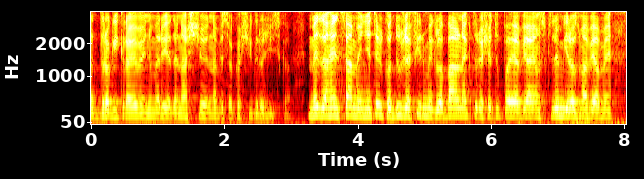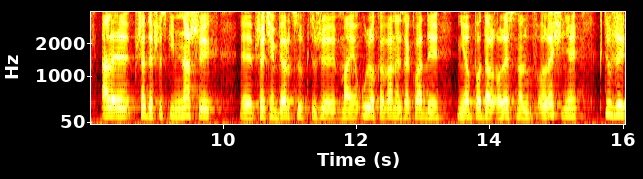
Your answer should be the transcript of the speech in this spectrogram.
e, drogi krajowej nr 11 na wysokości Grodziska. My zachęcamy nie tylko duże firmy globalne, które się tu pojawiają, z którymi rozmawiamy, ale przede wszystkim naszych przedsiębiorców, którzy mają ulokowane zakłady nieopodal Olesna lub w Oleśnie, którzy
